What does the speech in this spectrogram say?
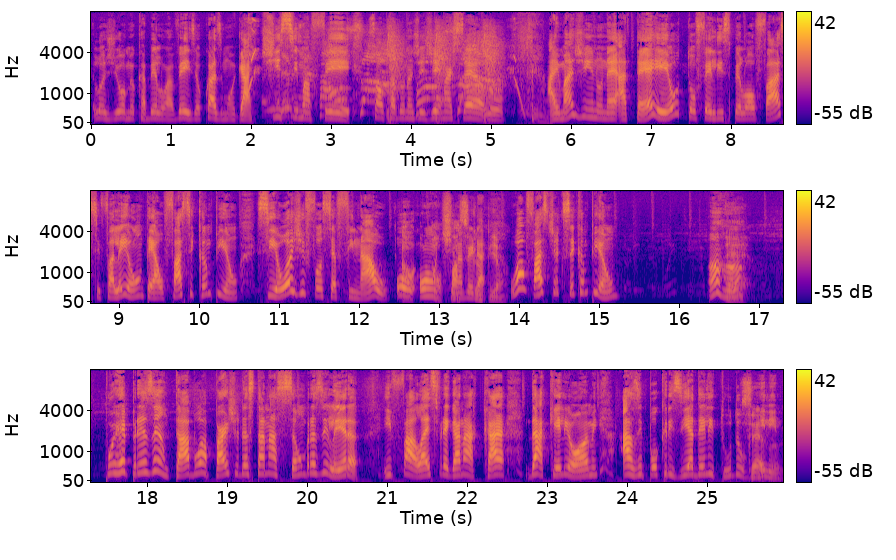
elogiou meu cabelo uma vez. Eu quase morri. Gatíssima, Fê. Solta a dona GG, Marcelo. Ah, imagino, né? Até eu tô feliz pelo Alface. Falei ontem, Alface campeão. Se hoje fosse a final, ou Al- ontem, na verdade, campeão. o Alface tinha que ser campeão. Aham É. por representar boa parte desta nação brasileira e falar, esfregar na cara daquele homem as hipocrisias dele tudo, Cê é menino.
